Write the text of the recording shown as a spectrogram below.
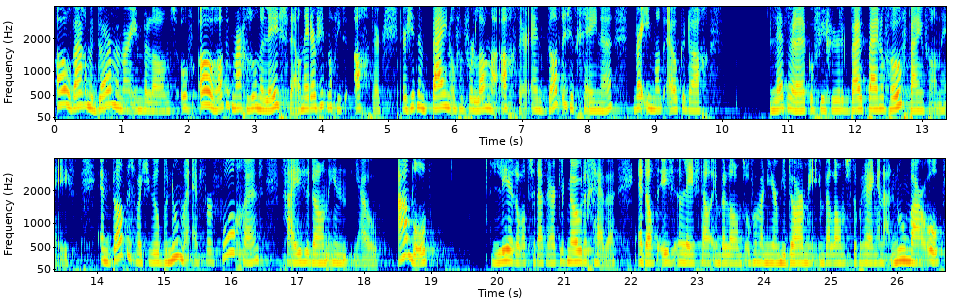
oh, waren mijn darmen maar in balans? Of oh, had ik maar gezonde leefstijl? Nee, daar zit nog iets achter. Daar zit een pijn of een verlangen achter. En dat is hetgene waar iemand elke dag letterlijk of figuurlijk buikpijn of hoofdpijn van heeft. En dat is wat je wil benoemen. En vervolgens ga je ze dan in jouw aanbod leren wat ze daadwerkelijk nodig hebben. En dat is een leefstijl in balans of een manier om je darmen in balans te brengen. Nou, noem maar op.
